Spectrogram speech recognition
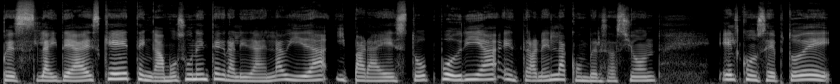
pues la idea es que tengamos una integralidad en la vida y para esto podría entrar en la conversación el concepto de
